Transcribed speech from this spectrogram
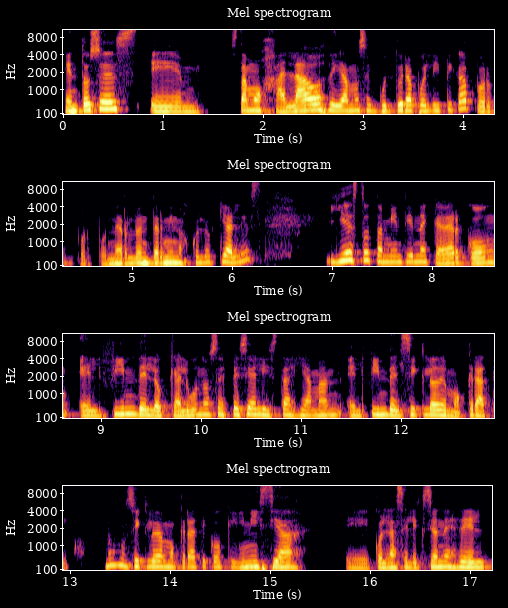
Entonces, eh, estamos jalados, digamos, en cultura política, por, por ponerlo en términos coloquiales, Y esto también tiene que ver con el fin de lo que algunos especialistas llaman el fin del ciclo democrático, ¿no? un ciclo democrático que inicia eh, con las elecciones del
